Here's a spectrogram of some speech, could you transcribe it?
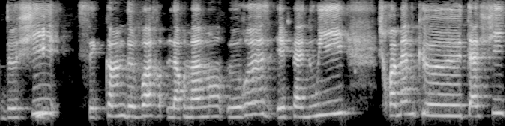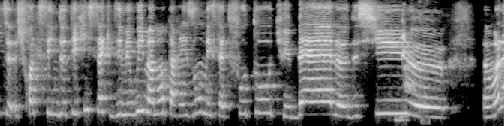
deux filles, c'est quand même de voir leur maman heureuse, épanouie. Je crois même que ta fille, je crois que c'est une de tes filles, ça qui dit mais oui maman t'as raison, mais cette photo tu es belle euh, dessus. Euh. Enfin, voilà,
